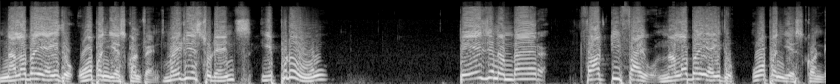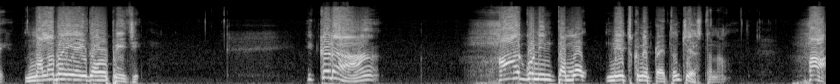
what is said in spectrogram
నలభై ఐదు. ఓపెన్ చేసుకోండి ఫ్రెండ్స్. మై డియర్ స్టూడెంట్స్ ఇప్పుడు పేజ్ నంబర్ ఫార్టీ ఫైవ్ నలభై ఐదు ఓపెన్ చేసుకోండి. నలభై ఐదవ పేజీ. ఇక్కడ హా గుణింతము నేర్చుకునే ప్రయత్నం చేస్తున్నాం. హా.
